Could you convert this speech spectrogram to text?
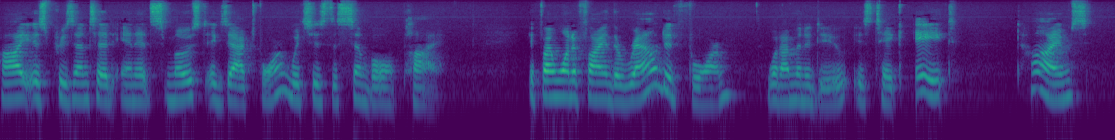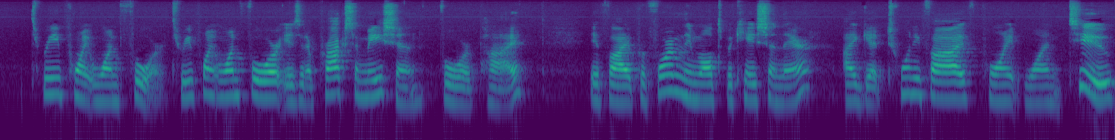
Pi is presented in its most exact form, which is the symbol pi. If I want to find the rounded form, what I'm going to do is take 8 times 3.14. 3.14 is an approximation for pi. If I perform the multiplication there, I get 25.12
